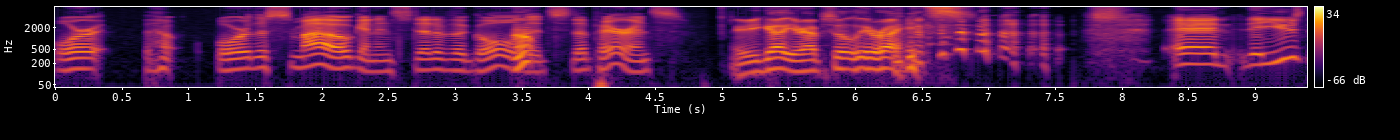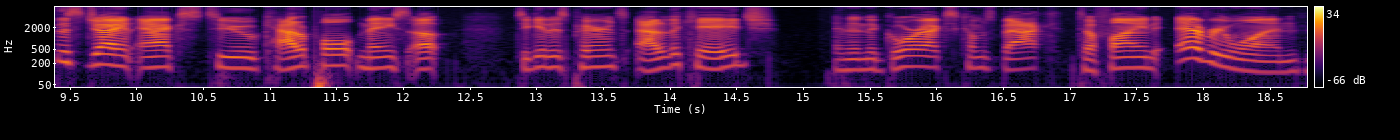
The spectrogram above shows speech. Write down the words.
or or the smoke and instead of the gold Oh. it's the parents There you go. You're absolutely right. and they use this giant axe to catapult mace up to get his parents out of the cage and then the gorax comes back to find everyone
